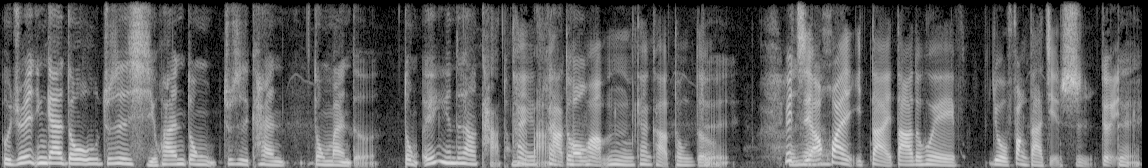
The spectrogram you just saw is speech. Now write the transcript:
我觉得应该都就是喜欢动，就是看动漫的动，哎，应该叫卡通吧？卡通啊，嗯，看卡通的。因为只要换一代，大家都会又放大解释，对。对，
